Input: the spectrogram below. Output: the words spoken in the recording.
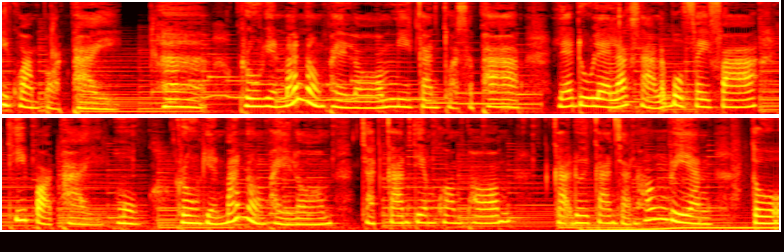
มีความปลอดภัย 5. โรงเรียนบ้านหนองไผ่ล้อมมีการตรวจสภาพ และดูแลรักษาระบบไฟฟ้าที่ปลอดภัย 6. โรงเรียนบ้านหนองไผ่ล้อม จัดการเตรียมความพร้อมกะโดยการจัดห้องเรียน โต๊ะ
